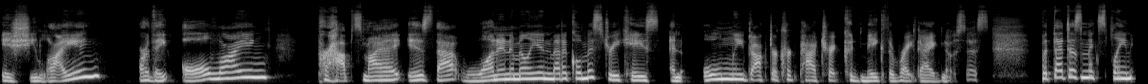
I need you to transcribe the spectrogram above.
Is she lying? Are they all lying? Perhaps Maya is that one in a million medical mystery case, and only Dr. Kirkpatrick could make the right diagnosis. But that doesn't explain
